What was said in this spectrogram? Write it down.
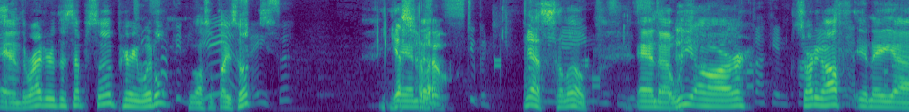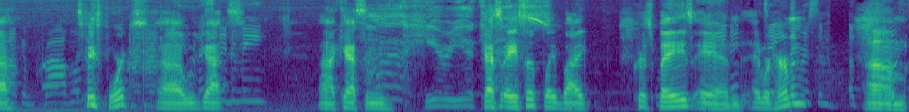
and the writer of this episode, Perry Whittle, who also plays hooks. Yes, And, uh, hello. Yes, hello. And uh, we are starting off in a uh, spaceport. Uh, we've got uh, Cass and Cass Asa, played by Chris Bays and Edward Herman. Um,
